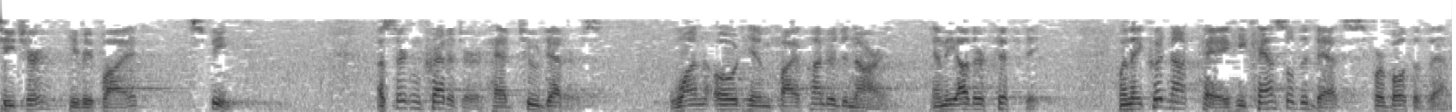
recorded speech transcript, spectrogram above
Teacher, he replied, speak. A certain creditor had two debtors. One owed him 500 denarii and the other 50. When they could not pay, he canceled the debts for both of them.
